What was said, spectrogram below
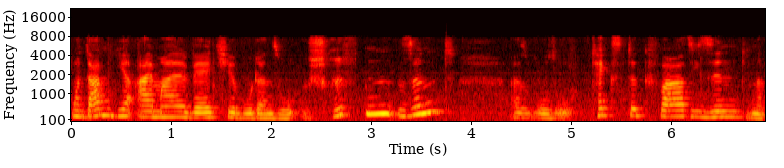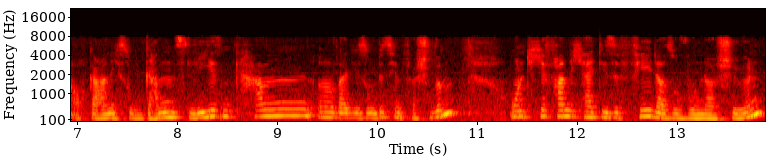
und dann hier einmal welche, wo dann so Schriften sind also wo so Texte quasi sind, die man auch gar nicht so ganz lesen kann, äh, weil die so ein bisschen verschwimmen. Und hier fand ich halt diese Feder so wunderschön.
